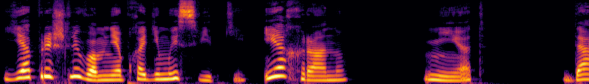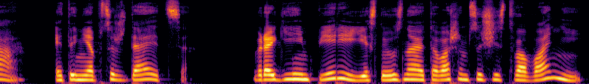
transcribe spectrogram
Я пришлю вам необходимые свитки и охрану». «Нет». «Да, это не обсуждается. Враги Империи, если узнают о вашем существовании...»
